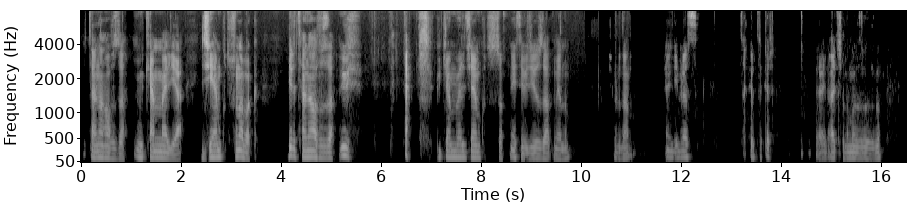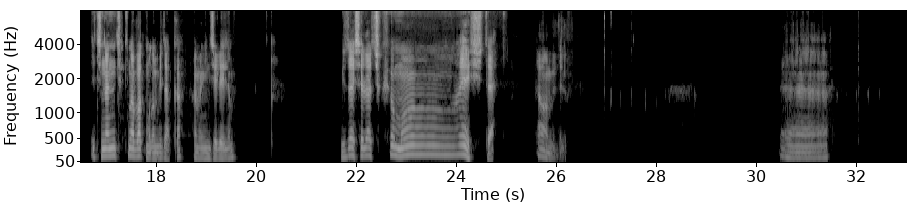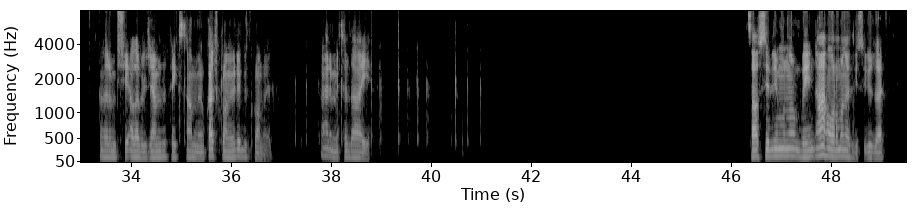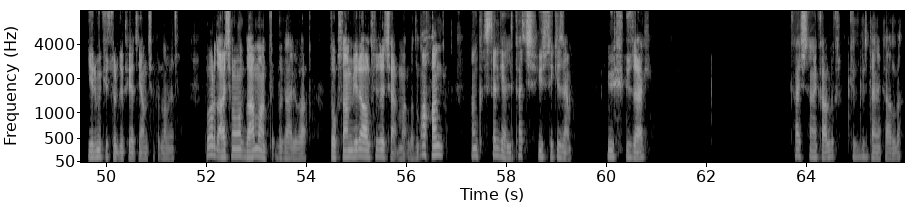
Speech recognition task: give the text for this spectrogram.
Bir tane hafıza. Mükemmel ya. GM kutusuna bak. Bir tane hafıza. Üf. Mükemmel GM kutusu. Neyse videoyu uzatmayalım. Şuradan. Önce biraz takır takır. Böyle açalım hızlı hızlı. İçinden ne çıktığına bakmadım. Bir dakika. Hemen inceleyelim. Güzel şeyler çıkıyor mu? E işte. Devam edelim. Ee, sanırım bir şey alabileceğimizi pek sanmıyorum. Kaç kron veriyor? Bir kron veriyor. Vermese daha iyi. Saf sirli limonu beyin... Ah orman öfkesi güzel. 20 küsürdü fiyatı yanlış hatırlamıyorsam. Bu arada açmamak daha mantıklı galiba. 91'i 600'e çarpmakladım. Ah hangi... Hangi kristal geldi? Kaç? 108M. Üf güzel. Kaç tane kaldı? 41 tane kaldı.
